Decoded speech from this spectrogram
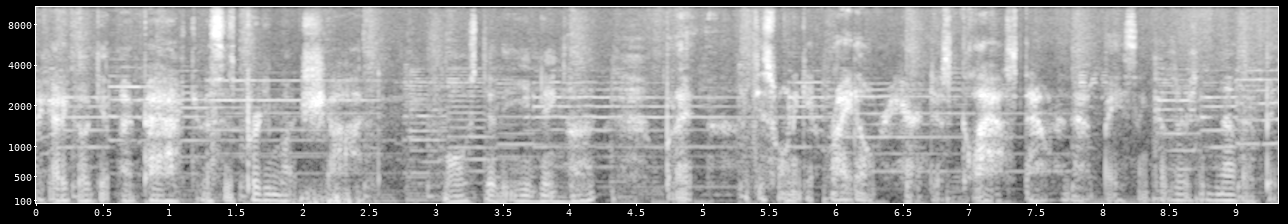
I gotta go get my pack. This is pretty much shot most of the evening hunt, just want to get right over here and just glass down in that basin because there's another big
